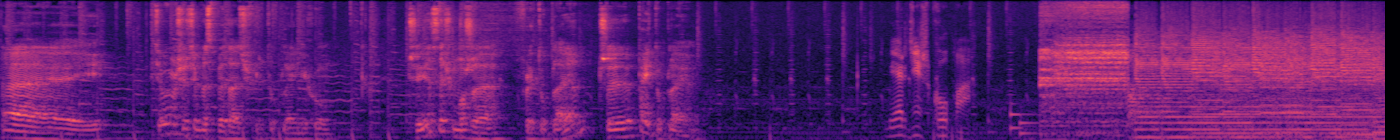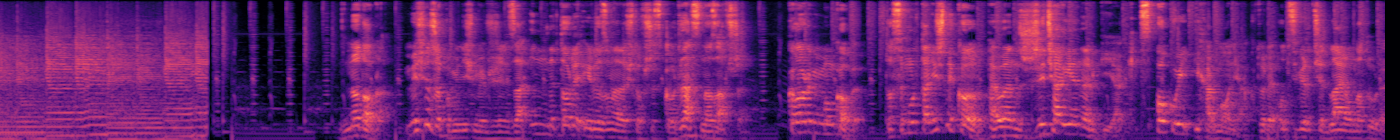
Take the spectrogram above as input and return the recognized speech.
Hej, chciałbym się Ciebie spytać, Free2Play Michu, czy jesteś może Free2Playem, czy Pay2Playem? Mierdzisz kupa. No dobra, myślę, że powinniśmy wziąć za inne tory i rozwiązać to wszystko raz na zawsze. Kolor limonkowy to symultaniczny kolor pełen życia i energii, jak spokój i harmonia, które odzwierciedlają naturę.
